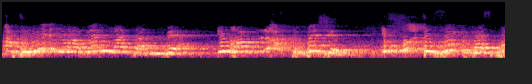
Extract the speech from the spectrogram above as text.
But really, you are very much unfair. You have lost patience. You got to think responsibility.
